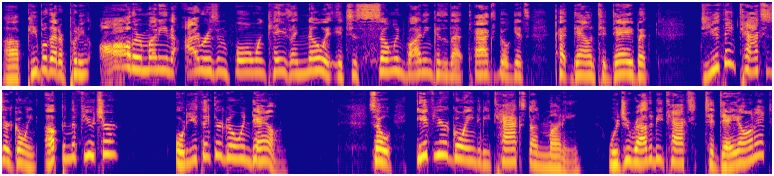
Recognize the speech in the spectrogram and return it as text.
Uh, people that are putting all their money into IRAs and 401ks, I know it, it's just so inviting because of that tax bill gets cut down today. But do you think taxes are going up in the future or do you think they're going down? So if you're going to be taxed on money, would you rather be taxed today on it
